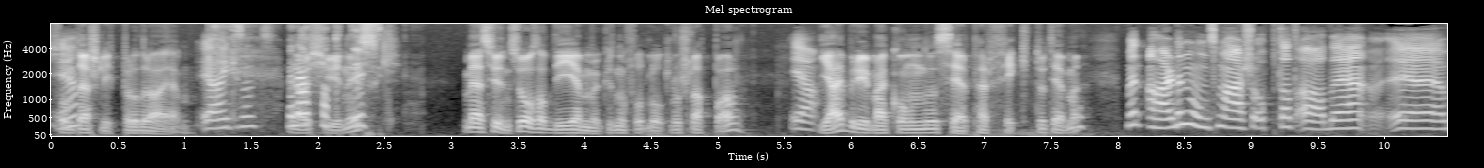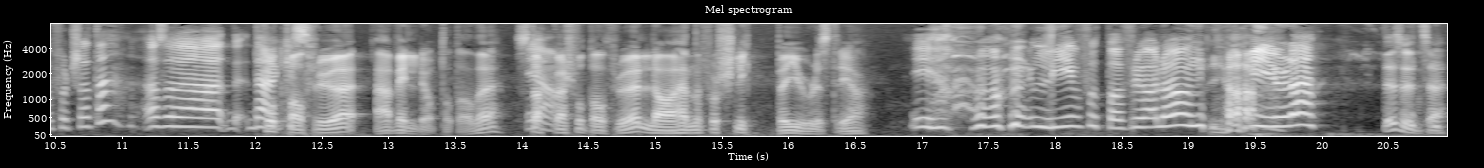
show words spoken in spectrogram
sånn Ja. at jeg slipper å dra hjem. Ja, ikke sant? Men det er jo kynisk. Men jeg synes jo også at de hjemme kunne fått lov til å slappe av. Ja. Jeg bryr meg ikke om det ser perfekt ut hjemme. Men er det noen som er så opptatt av det uh, fortsatt, da? Altså, er ikke Fotballfrue er veldig opptatt av det. Stakkars fotballfrue, la henne få slippe julestria. Ja, Leave fotballfrue alone Ja. i jula. Det syns jeg.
